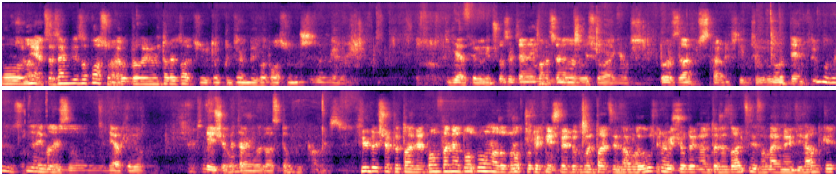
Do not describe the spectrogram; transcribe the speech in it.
Ну ні, це землі запасу. Ми робили інвентаризацію так під землі запасу. Ну, Дякую. Якщо за це немає, це на голосування. Хто за? Проти? Утримались? Дякую. Слідче питання, будь ласка. Слідуюче питання про надання дозволу на розробку технічної документації землеустрою щодо інвентаризації земельної ділянки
